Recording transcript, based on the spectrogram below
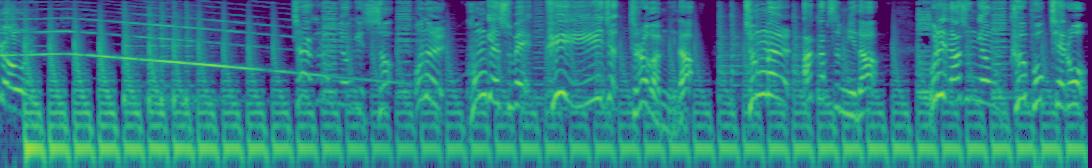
아까워. 자, 그럼 여기서 오늘 공개 수배 퀴즈 들어갑니다. 정말 아깝습니다. 우리 나순경 그 복채로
